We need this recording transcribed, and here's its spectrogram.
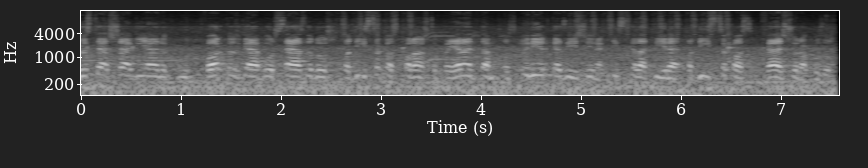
Köztársasági elnök úr, Farkas Gábor százados, a díszszakasz parancsnoka jelentem az önérkezésének tiszteletére a díszszakasz felsorakozott.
